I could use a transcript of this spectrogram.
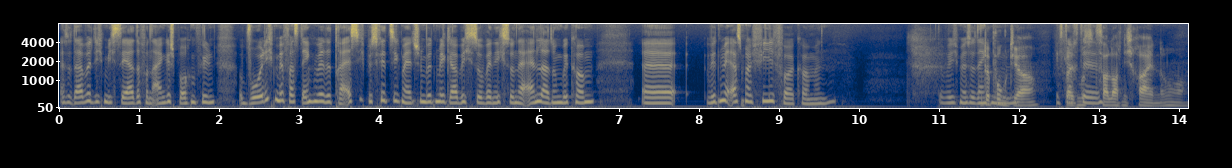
Also da würde ich mich sehr davon angesprochen fühlen, obwohl ich mir fast denken würde, 30 bis 40 Menschen würden mir, glaube ich, so, wenn ich so eine Einladung bekomme, äh, wird mir erstmal viel vorkommen. Da würde ich mir so denken. Der Punkt, ja. Ich Vielleicht dachte, muss die Zahl auch nicht rein. Ne?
